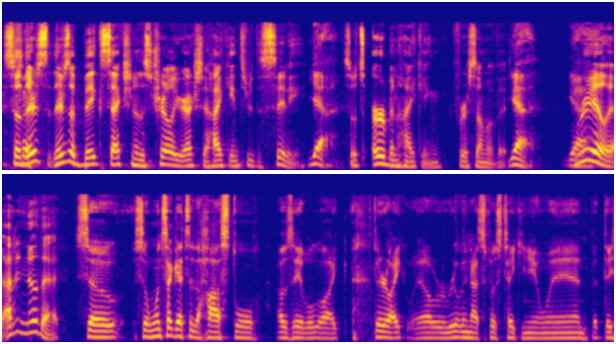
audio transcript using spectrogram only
So, there's there's a big section of this trail you're actually hiking through the city. Yeah, So it's urban hiking for some of it. yeah, yeah. Really? I didn't know that. So so once I got to the hostel, I was able to like they're like, well, we're really not supposed to take you in, but they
